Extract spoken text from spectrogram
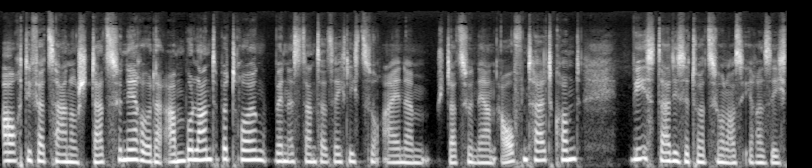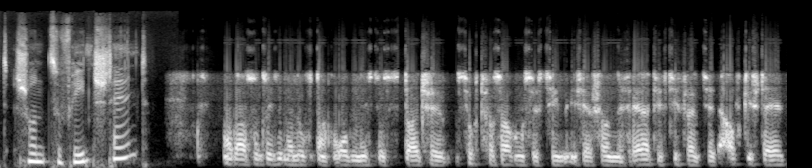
auch die Verzahnung stationäre oder ambulante Betreuung, wenn es dann tatsächlich zu einem stationären Aufenthalt kommt. Wie ist da die Situation aus Ihrer Sicht? Schon zufriedenstellend? Ja, da ist natürlich immer Luft nach oben. Das deutsche Suchtversorgungssystem ist ja schon relativ differenziert aufgestellt.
